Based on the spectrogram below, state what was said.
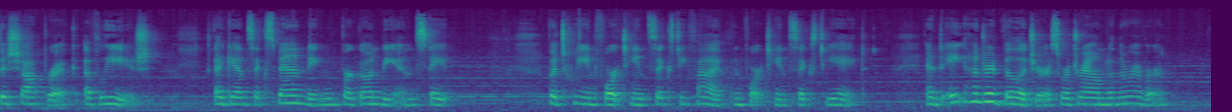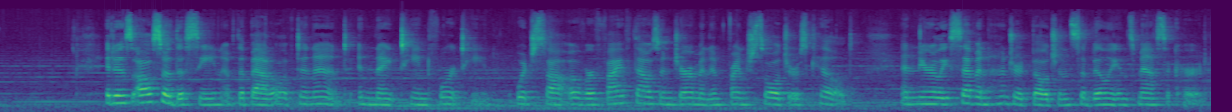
Bishopric of Liege against expanding Burgundian state between 1465 and 1468, and 800 villagers were drowned in the river. It is also the scene of the Battle of Dinant in 1914, which saw over 5,000 German and French soldiers killed and nearly 700 Belgian civilians massacred.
